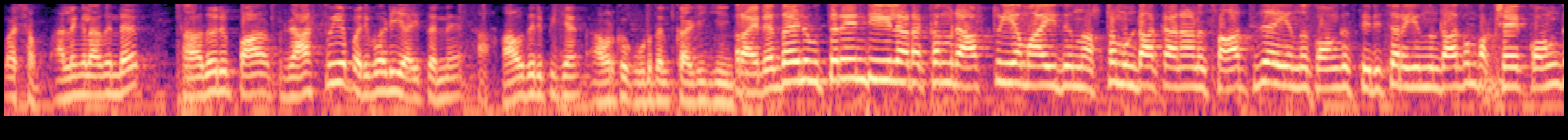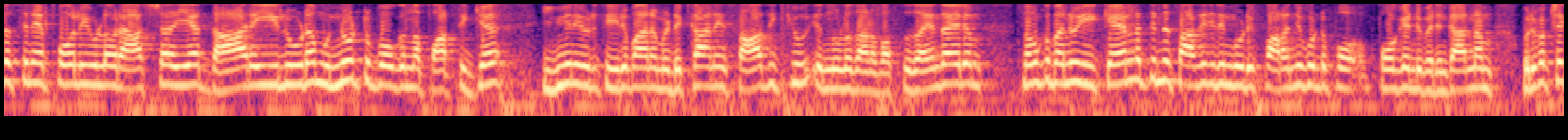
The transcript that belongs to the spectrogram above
വശം അല്ലെങ്കിൽ അതിന്റെ അതൊരു രാഷ്ട്രീയ പരിപാടിയായി തന്നെ അവതരിപ്പിക്കാൻ അവർക്ക് കൂടുതൽ കഴിയുകയും എന്തായാലും ഉത്തരേന്ത്യയിൽ അടക്കം രാഷ്ട്രീയമായി ഇത് നഷ്ടമുണ്ടാക്കാനാണ് സാധ്യത എന്ന് കോൺഗ്രസ് തിരിച്ചറിയുന്നുണ്ടാകും. പക്ഷേ കോൺഗ്രസിനെ പോലെയുള്ള ഒരു ആശയധാരയിലൂടെ മുന്നോട്ട് പോകുന്ന പാർട്ടിക്ക് ഇങ്ങനെ ഒരു തീരുമാനം എടുക്കാനേ സാധിക്കൂ എന്നുള്ളതാണ് വസ്തുത. എന്തായാലും നമുക്ക് മനു ഈ കേരളത്തിന്റെ സാഹചര്യം കൂടി പറഞ്ഞുകൊണ്ട് പോകേണ്ടി വരും. കാരണം ഒരുപക്ഷെ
